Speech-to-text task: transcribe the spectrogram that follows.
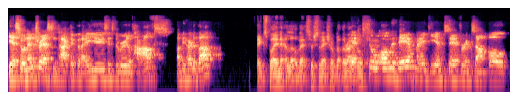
Yeah, so an interesting tactic that I use is the rule of halves. Have you heard of that? Explain it a little bit just to make sure I've got the right. Yeah, so on the day of my game, say for example,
